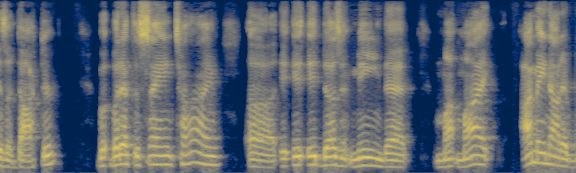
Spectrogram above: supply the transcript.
is a doctor, but but at the same time, uh, it, it doesn't mean that my my I may not have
